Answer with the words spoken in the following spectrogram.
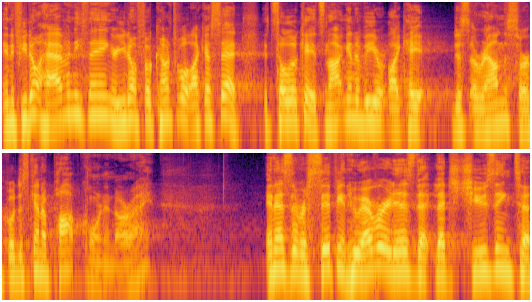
And if you don't have anything or you don't feel comfortable, like I said, it's totally okay. It's not gonna be like, hey, just around the circle, just kind of popcorning, all right? And as the recipient, whoever it is that, that's choosing to,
